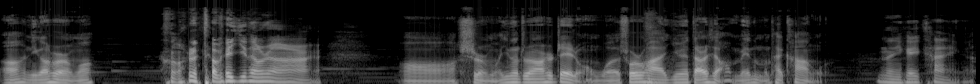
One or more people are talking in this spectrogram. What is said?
啊，你刚说什么？我说特别伊藤润二，哦，是吗？伊藤润二是这种，我说实话，因为胆儿小，没怎么太看过。那你可以看一看。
